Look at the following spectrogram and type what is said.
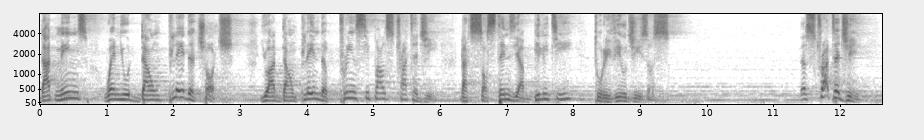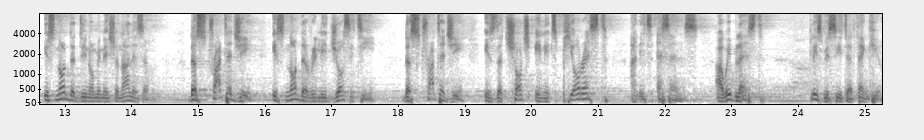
That means when you downplay the church, you are downplaying the principal strategy that sustains the ability to reveal Jesus. The strategy is not the denominationalism. The strategy is not the religiosity. The strategy is the church in its purest and its essence. Are we blessed? Please be seated. Thank you.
